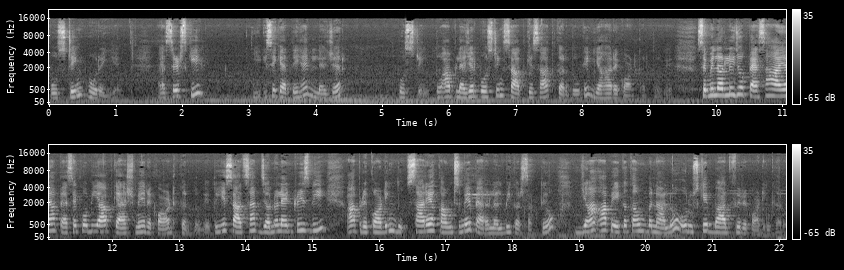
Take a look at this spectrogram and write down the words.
पोस्टिंग हो रही है। एसेट्स की इसे कहते हैं लेजर पोस्टिंग तो आप लेजर पोस्टिंग साथ के साथ कर दोगे, यहाँ रिकॉर्ड कर दोगे। सिमिलरली जो पैसा आया, पैसे को भी आप कैश में रिकॉर्ड कर दोगे। तो ये साथ साथ जर्नल एंट्रीज भी आप रिकॉर्डिंग सारे अकाउंट्स में पैरेलल भी कर सकते हो। या आप एक अकाउंट बना लो और उसके बाद फिर रिकॉर्डिंग करो।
